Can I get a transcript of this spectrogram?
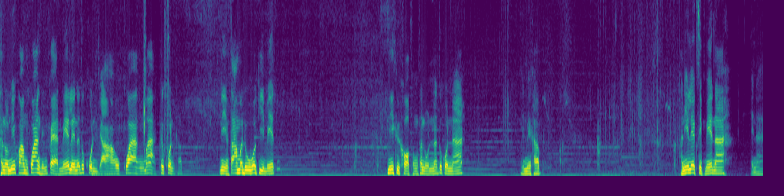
ถนนมีความกว้างถึง 8 เมตรเลยนะทุกคนยาวกว้างมากทุกคนครับ นี่ตามมาดูว่ากี่เมตร นี่คือขอบของถนนนะทุกคนนะ เห็นไหมครับ อันนี้เลข 10 เมตรนะ เห็นนะ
